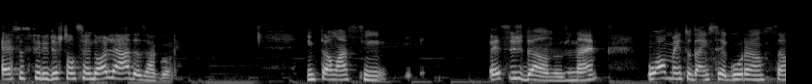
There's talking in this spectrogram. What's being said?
essas feridas estão sendo olhadas agora. Então, assim, esses danos, né? O aumento da insegurança.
